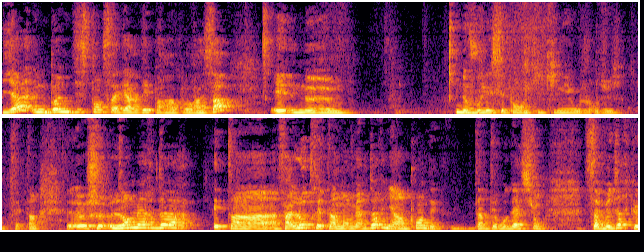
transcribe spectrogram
il y a une bonne distance à garder par rapport à ça et ne ne vous laissez pas enquiquiner aujourd'hui, en fait. Hein. Euh, l'emmerdeur est un... Enfin, l'autre est un emmerdeur, il y a un point d'interrogation. Ça veut dire que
